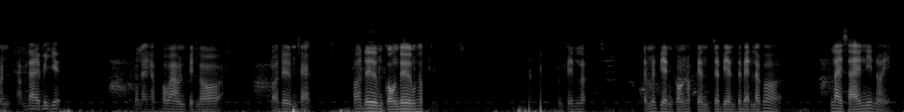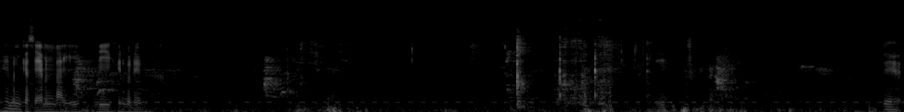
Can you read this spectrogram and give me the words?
มันทำได้ไม่เยอะเท่าไหร่ครับ เพราะว่ามันเป็นล้อล้อเดิมจากล้อเดิมกล่องเดิมครับ มันเป็นจะไม่เปลี่ยนกล่องครับเปลี่ยนจะเปลี่ยนแต่แบตแล้วก็ไล่สายนิดหน่อย ให้มันกระแสมันไหลดีขึ้นกว่าเดิม นี่ฮะ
